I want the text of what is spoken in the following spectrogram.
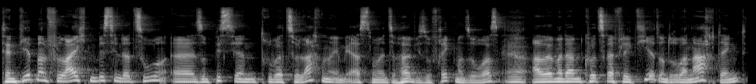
tendiert man vielleicht ein bisschen dazu, äh, so ein bisschen drüber zu lachen im ersten Moment, so, hä, wieso fragt man sowas? Ja. Aber wenn man dann kurz reflektiert und drüber nachdenkt,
